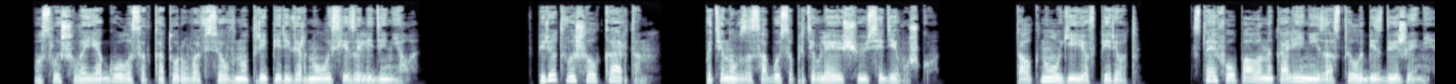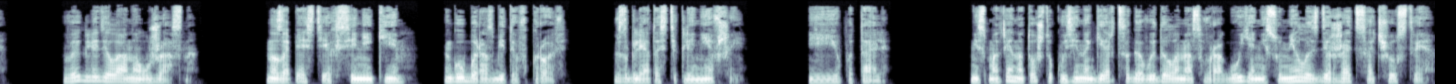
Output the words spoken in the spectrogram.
— услышала я голос, от которого все внутри перевернулось и заледенело. Вперед вышел Картон, потянув за собой сопротивляющуюся девушку. Толкнул ее вперед. Стайфа упала на колени и застыла без движения. Выглядела она ужасно. На запястьях синяки, губы разбиты в кровь, взгляд остекленевший. Ее пытали. Несмотря на то, что кузина герцога выдала нас врагу, я не сумела сдержать сочувствие.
